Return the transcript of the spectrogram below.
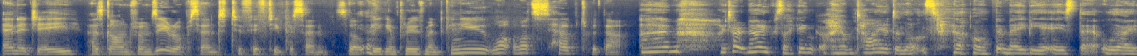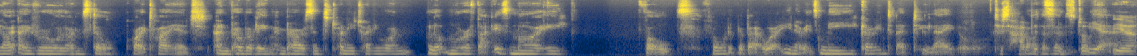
energy has gone from 0% to 50%. So big improvement. Can you, what what's helped with that? Um, I don't know because I think I am tired a lot still. But maybe it is that although like overall I'm still quite tired and probably in comparison to 2021, a lot more of that is my fault for want of a better word. You know, it's me going to bed too late or Just habits than- and stuff. Yeah. Yeah.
